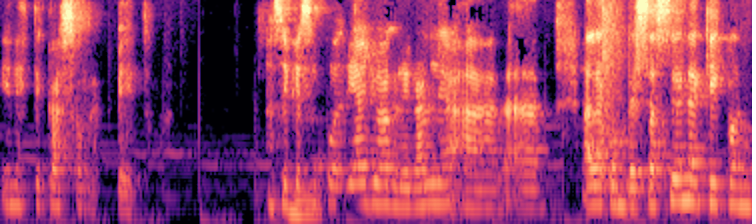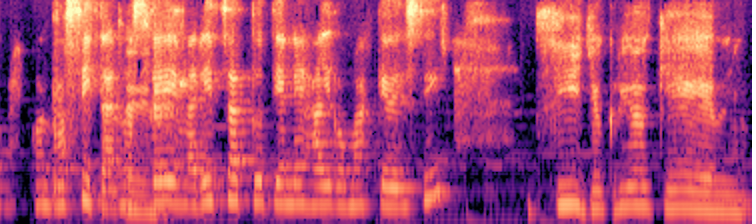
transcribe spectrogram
en este caso, respeto. Así que eso mm. podría yo agregarle a, a, la conversación aquí con, con Rosita. No sé, Maritza, ¿tú tienes algo más que decir? Sí, yo creo que mm,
